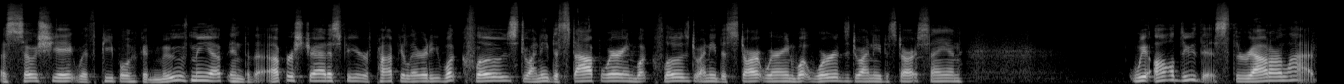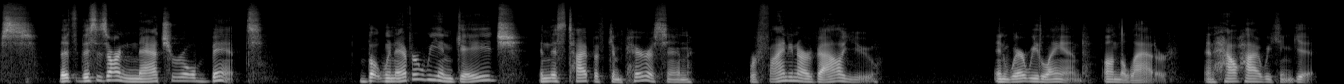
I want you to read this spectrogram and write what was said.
associate with people who could move me up into the upper stratosphere of popularity? What clothes do I need to stop wearing? What clothes do I need to start wearing? What words do I need to start saying? We all do this throughout our lives. This is our natural bent. But whenever we engage in this type of comparison, we're finding our value in where we land on the ladder and how high we can get,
